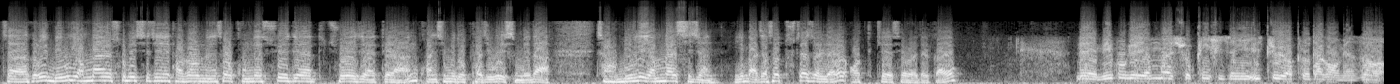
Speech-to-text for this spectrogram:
네. 자, 그리고 미국 연말 소비 시즌이 다가오면서 국내 수요에 대한, 주에 대한 관심이 높아지고 있습니다. 자, 미국의 연말 시즌, 이 맞아서 투자 전략을 어떻게 세워야 될까요? 네, 미국의 연말 쇼핑 시즌이 일주일 앞으로 다가오면서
